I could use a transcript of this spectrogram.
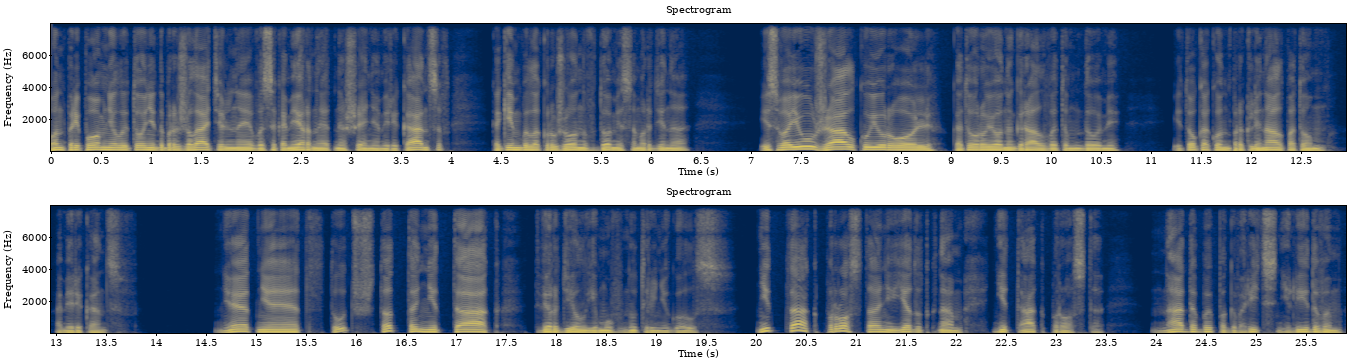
Он припомнил и то недоброжелательное, высокомерное отношение американцев, каким был окружен в доме Самардина, и свою жалкую роль, которую он играл в этом доме, и то, как он проклинал потом американцев. «Нет-нет, тут что-то не так», — твердил ему внутренний голос. «Не так просто они едут к нам, не так просто. Надо бы поговорить с Нелидовым»,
